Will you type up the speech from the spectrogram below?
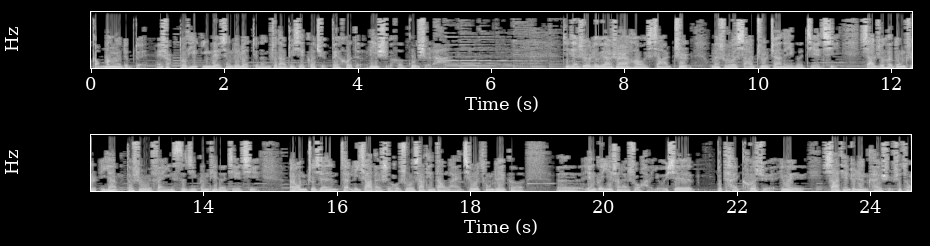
搞懵了，对不对？没事，多听音乐相对论就能知道这些歌曲背后的历史和故事了。今天是六月二十二号，夏至。我们来说说夏至这样的一个节气。夏至和冬至一样，都是反映四季更替的节气。而我们之前在立夏的时候说夏天到来，其实从这个，呃，严格意义上来说还有一些不太科学，因为夏天真正开始是从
